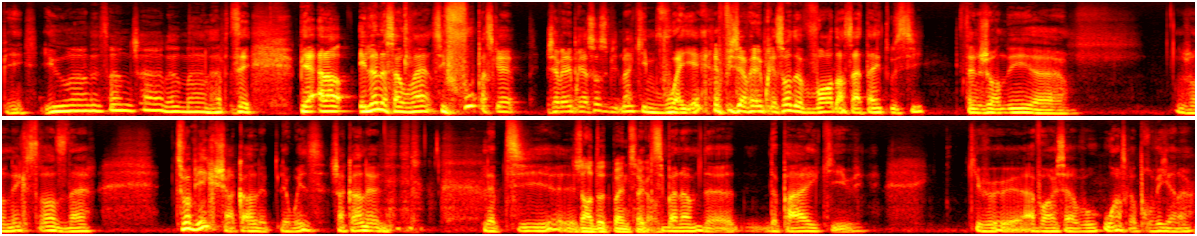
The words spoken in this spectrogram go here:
Puis You are the sunshine of my life. Puis alors, et là, le ça ouvert. C'est fou parce que j'avais l'impression subitement qu'il me voyait. Puis j'avais l'impression de voir dans sa tête aussi. C'était une journée, euh, une journée extraordinaire. Tu vois bien que je suis encore le, le whiz. Je suis encore le, le petit, euh, J'en doute pas une le seconde. petit bonhomme de, de paille qui, qui veut avoir un cerveau ou en tout cas prouver qu'il y en a un.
